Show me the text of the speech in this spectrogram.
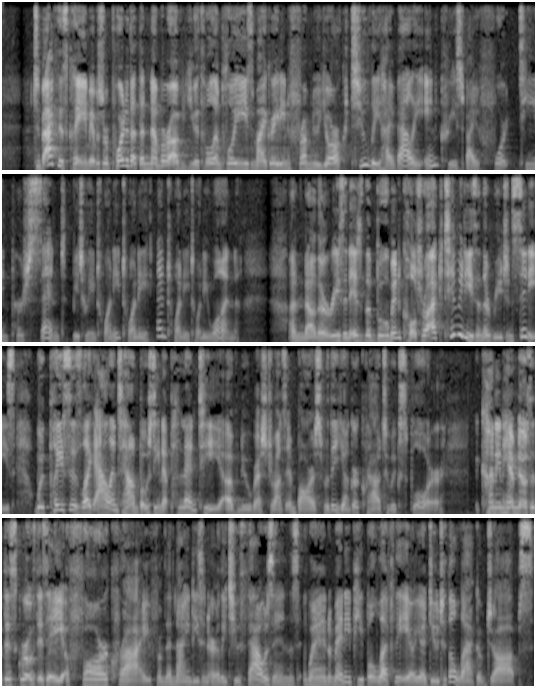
To back this claim, it was reported that the number of youthful employees migrating from New York to Lehigh Valley increased by 14% between 2020 and 2021. Another reason is the boom in cultural activities in the region's cities, with places like Allentown boasting plenty of new restaurants and bars for the younger crowd to explore. Cunningham notes that this growth is a far cry from the 90s and early 2000s when many people left the area due to the lack of jobs.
